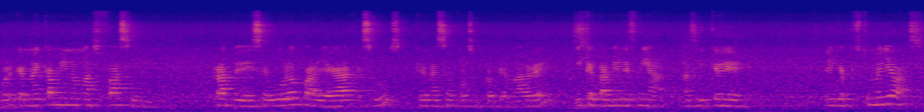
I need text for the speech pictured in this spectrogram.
porque no hay camino más fácil, rápido y seguro para llegar a Jesús que nació por su propia madre y que también es mía. Así que le dije, pues tú me llevas,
